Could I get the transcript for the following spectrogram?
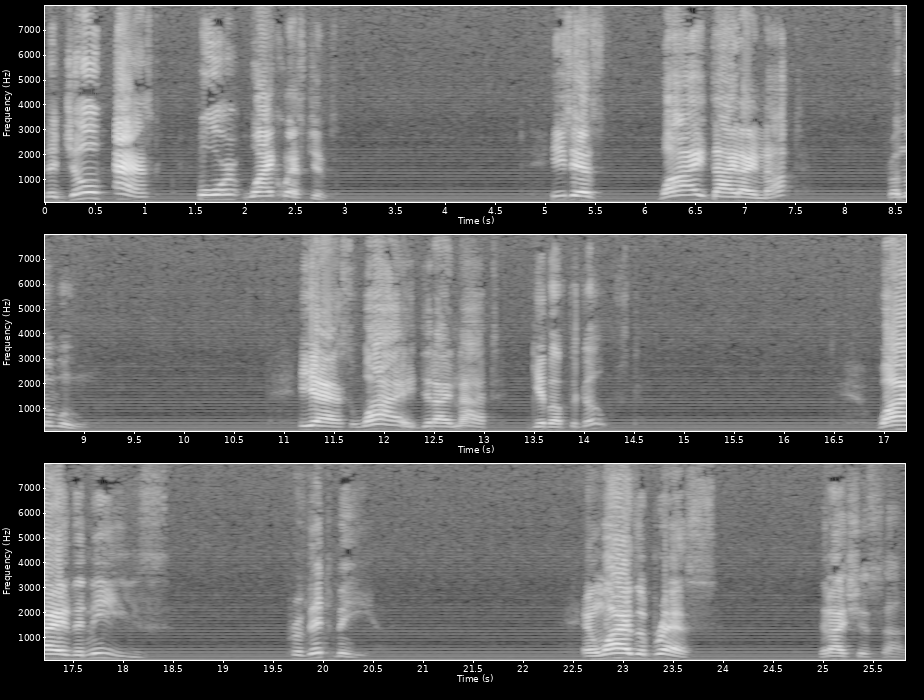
that Job asked four why questions. He says, Why died I not from the womb? He asked, Why did I not give up the ghost? Why the knees prevent me? And why the breast that I should suck?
